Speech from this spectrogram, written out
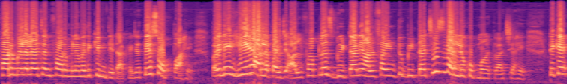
फॉर्म्युला लिहायचं आणि फॉर्म्युल्यामध्ये किमती टाकायच्या. ते सोपं आहे. पहिले हे आलं पाहिजे. अल्फा प्लस बीटा आणि अल्फा इंटू बीटाचीच व्हॅल्यू खूप महत्वाची आहे. ठीक आहे?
